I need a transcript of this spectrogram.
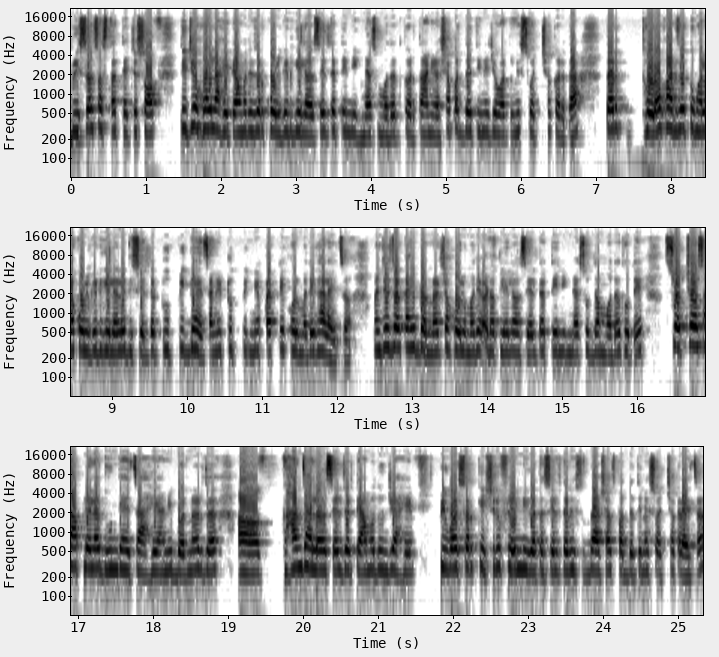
ब्रिसल्स असतात त्याचे सॉफ्ट ते जे होल आहे त्यामध्ये जर कोलगेट गेलं असेल तर ते निघण्यास मदत करतं आणि अशा पद्धतीने जेव्हा तुम्ही स्वच्छ करता तर थोडंफार जर तुम्हाला कोलगेट गेलेलं दिसेल तर टूथपिक घ्यायचं आणि टूथपिकने प्रत्येक होलमध्ये घालायचं. म्हणजे जर काही बर्नरच्या होलमध्ये अडकलेलं असेल तर ते निघण्यास सुद्धा मदत होते. स्वच्छ असं आपल्याला धुवून घ्यायचं आहे आणि बर्नर जर घाण झालं असेल जर त्यामधून जे आहे पिवळसर केशरी फ्लेम निघत असेल तरी सुद्धा अशाच पद्धतीने स्वच्छ करायचं.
